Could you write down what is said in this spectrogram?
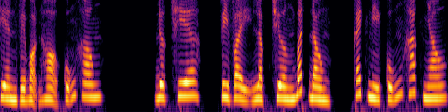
tiền về bọn họ cũng không. Được chia, vì vậy lập trường bất đồng, cách nghĩ cũng khác nhau.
